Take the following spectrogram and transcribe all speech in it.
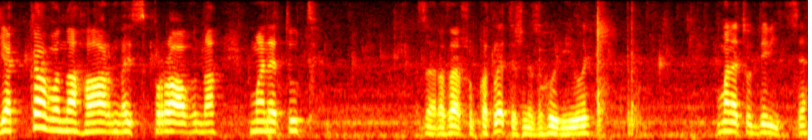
Яка вона гарна і справна. У мене тут. Зараз, зараз, щоб котлети ж не згоріли. У мене тут дивіться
